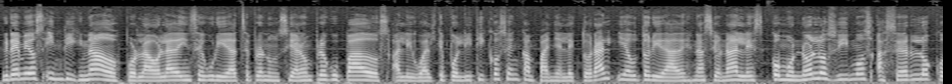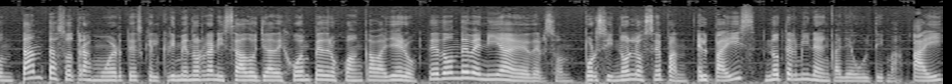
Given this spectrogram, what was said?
Gremios indignados por la ola de inseguridad se pronunciaron preocupados, al igual que políticos en campaña electoral y autoridades nacionales, como no los vimos hacerlo con tantas otras muertes que el crimen organizado ya dejó en Pedro Juan Caballero. ¿De dónde venía Ederson? Por si no lo sepan, el país no termina en calle última. Ahí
